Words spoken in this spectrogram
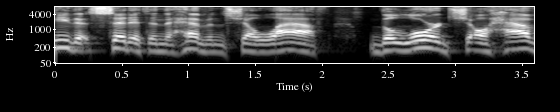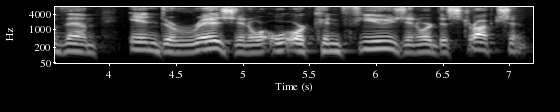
He that sitteth in the heavens shall laugh, the Lord shall have them in derision or, or, or confusion or destruction.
